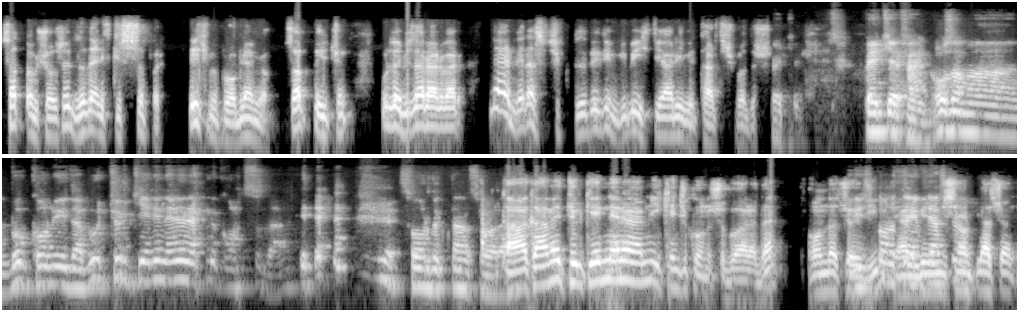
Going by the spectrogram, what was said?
Satmamış olsaydı zaten etkisi sıfır. Hiçbir problem yok. Sattığı için burada bir zarar var. Nerede nasıl çıktığı dediğim gibi ihtiyari bir tartışmadır. Peki. Peki efendim. O zaman bu konuyu da bu Türkiye'nin en önemli konusu da sorduktan sonra. KKM Türkiye'nin en önemli ikinci konusu bu arada. Onu da söyleyeyim. Yani birincisi enflasyon.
